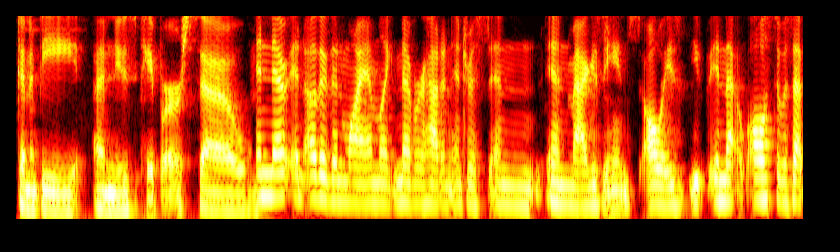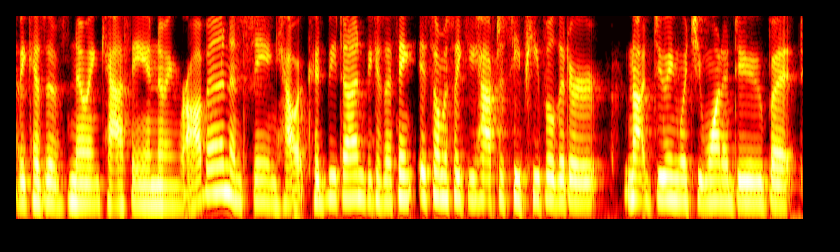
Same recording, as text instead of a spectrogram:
going to be a newspaper. So and never and other than why I'm like never had an interest in in magazines. Always in that. Also, was that because of knowing Cathy and knowing Robin and seeing how it could be done? Because I think it's almost like you have to see people that are not doing what you want to do, but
